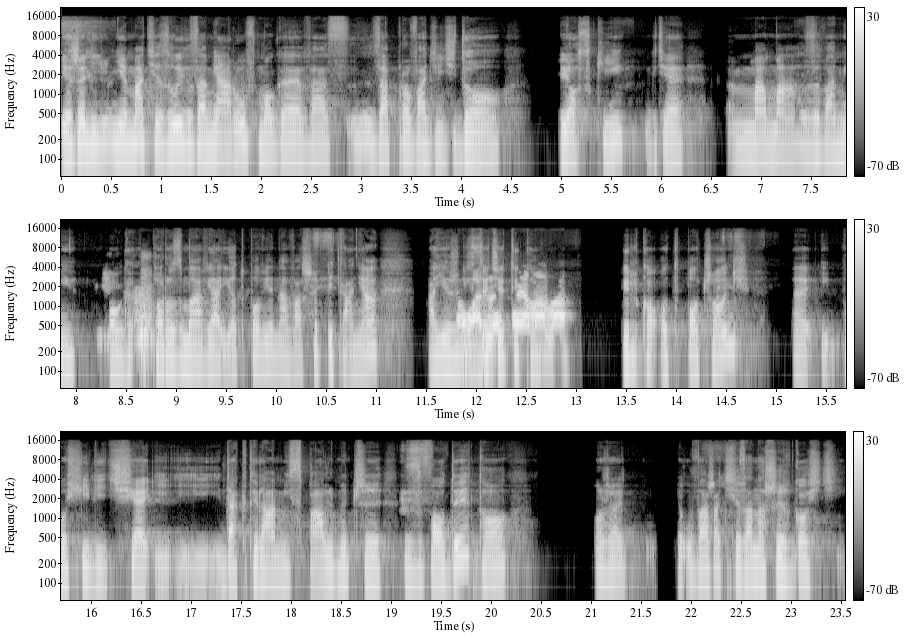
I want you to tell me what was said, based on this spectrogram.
Jeżeli nie macie złych zamiarów, mogę was zaprowadzić do wioski, gdzie mama z wami porozmawia i odpowie na wasze pytania. A A jeżeli ładna chcecie tylko tylko odpocząć e, i posilić się i, i daktylami z palmy czy z wody, to może uważać się za naszych gości.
